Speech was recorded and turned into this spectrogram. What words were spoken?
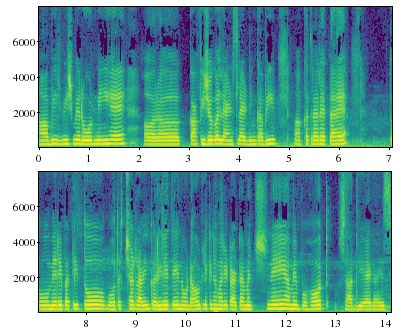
बीच बीच में रोड नहीं है और काफ़ी जगह लैंडस्लाइडिंग का भी ख़तरा रहता है। तो मेरे पति तो बहुत अच्छा ड्राइविंग कर ही लेते हैं नो डाउट लेकिन हमारे टाटा मच ने हमें बहुत साथ दिया है गाइज़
